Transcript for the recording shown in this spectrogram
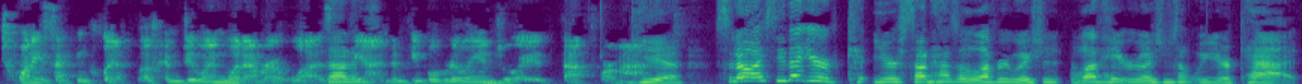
20 second clip of him doing whatever it was That at the is- end. And people really enjoyed that format. Yeah. So now I see that your your son has a love relation love hate relationship with your cat.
